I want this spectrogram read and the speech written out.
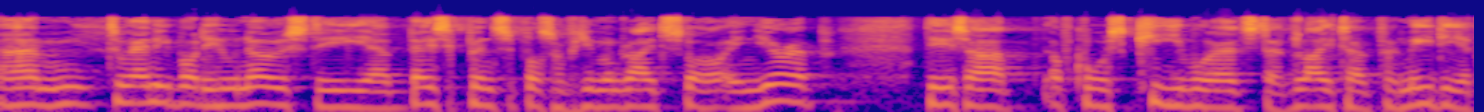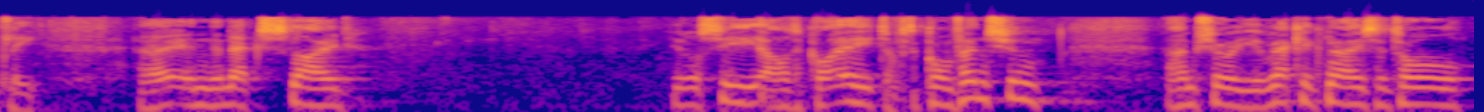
Um, to anybody who knows the uh, basic principles of human rights law in Europe, these are, of course, key words that light up immediately. Uh, in the next slide, you'll see Article 8 of the Convention. I'm sure you recognize it all.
